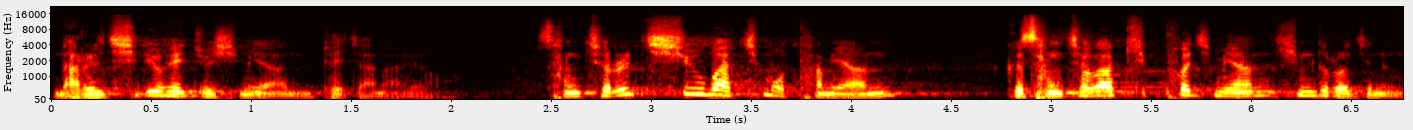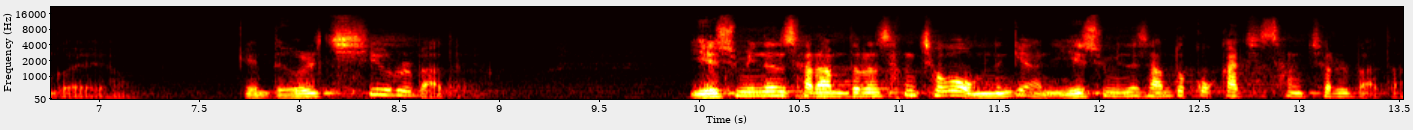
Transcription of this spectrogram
나를 치료해 주시면 되잖아요. 상처를 치유받지 못하면 그 상처가 깊어지면 힘들어지는 거예요. 늘 치유를 받아요. 예수 믿는 사람들은 상처가 없는 게 아니에요. 예수 믿는 사람도 똑같이 상처를 받아.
